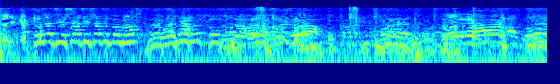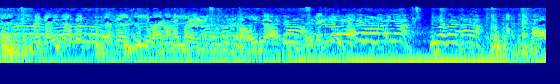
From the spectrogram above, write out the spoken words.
这一次。下去下去下去帮忙！来，我来接。你等一下，这这这救出来，然后再找一下。这边这边拉呀，你把他拉呀。好，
